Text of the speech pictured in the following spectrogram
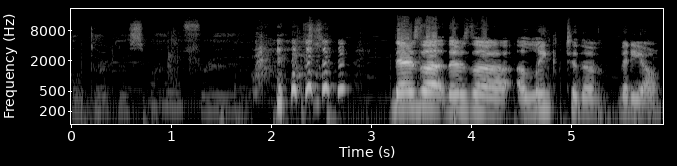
Hello, darkness, my old friend. there's a there's a, a link to the video,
